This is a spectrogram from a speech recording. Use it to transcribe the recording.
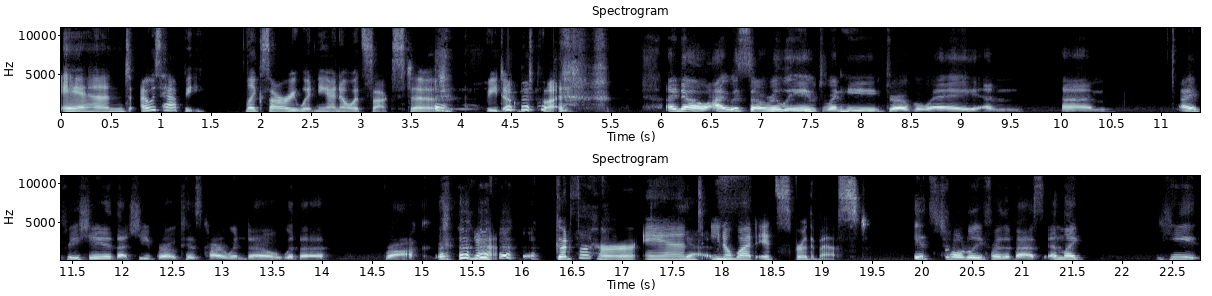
And I was happy. Like, sorry, Whitney, I know it sucks to be dumped, but I know. I was so relieved when he drove away, and um, I appreciated that she broke his car window with a rock. Yeah. good for her. And Yes. you know what? It's for the best. it's totally for the best. And like, he,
